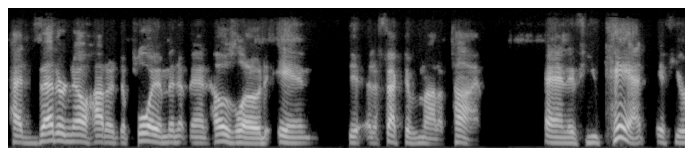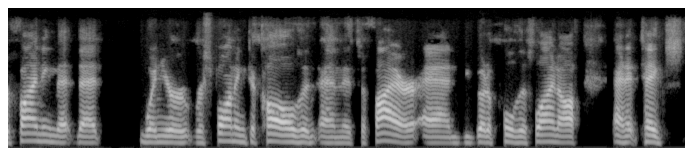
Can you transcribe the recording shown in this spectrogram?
had better know how to deploy a Minuteman hose load in an effective amount of time. And if you can't, if you're finding that that when you're responding to calls and, and it's a fire and you go to pull this line off and it takes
